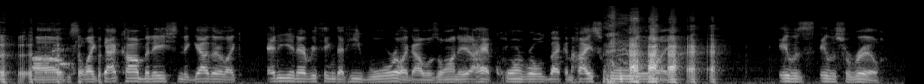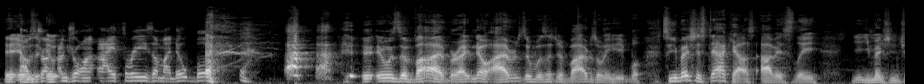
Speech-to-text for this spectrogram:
um, so like that combination together, like any and everything that he wore, like I was on it. I had cornrows back in high school. Like it was it was for real. It- it I'm, was- it- I'm drawing I threes on my notebook. it, it was a vibe, right? No, Iverson was such a vibe for so many people. So you mentioned Stackhouse, obviously. You, you mentioned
